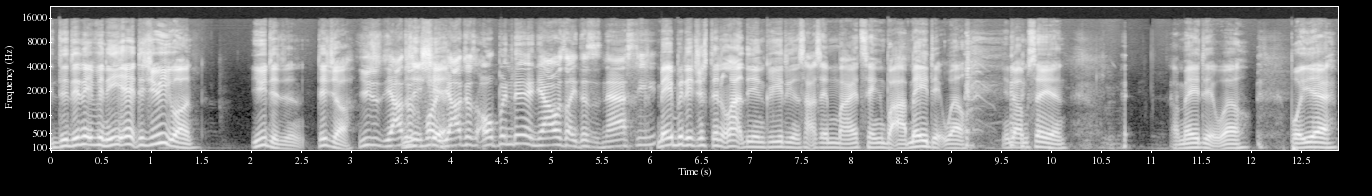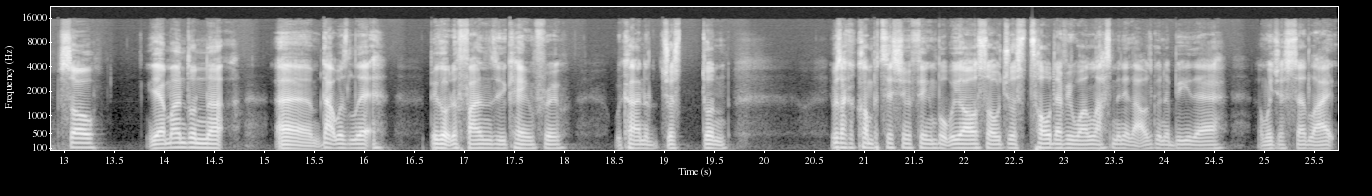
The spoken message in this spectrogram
They didn't even eat it. Did you eat one? You didn't, did you? You just y'all Was just what, y'all just opened it and y'all was like, this is nasty. Maybe they just didn't like the ingredients that's in my thing, but I made it well. You know what I'm saying? I made it well. But yeah, so yeah, man done that. Um, that was lit. Big up the fans who came through. We kind of just done. It was like a competition thing, but we also just told everyone last minute that I was going to be there, and we just said like,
